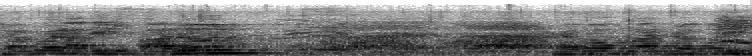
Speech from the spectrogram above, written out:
সকল আদেশ পালন এবং মান্য করিব।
